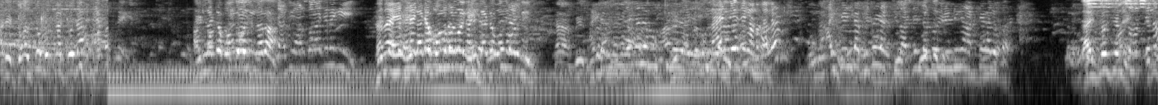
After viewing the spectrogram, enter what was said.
আরে জল তো বোকা চোদা হেডলাইটটা বন্ধ করে দিন দাদা দাদা হেডলাইটটা বন্ধ করে দিন হেডলাইটটা বন্ধ করে দিন লাইট জ্বলছে না?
